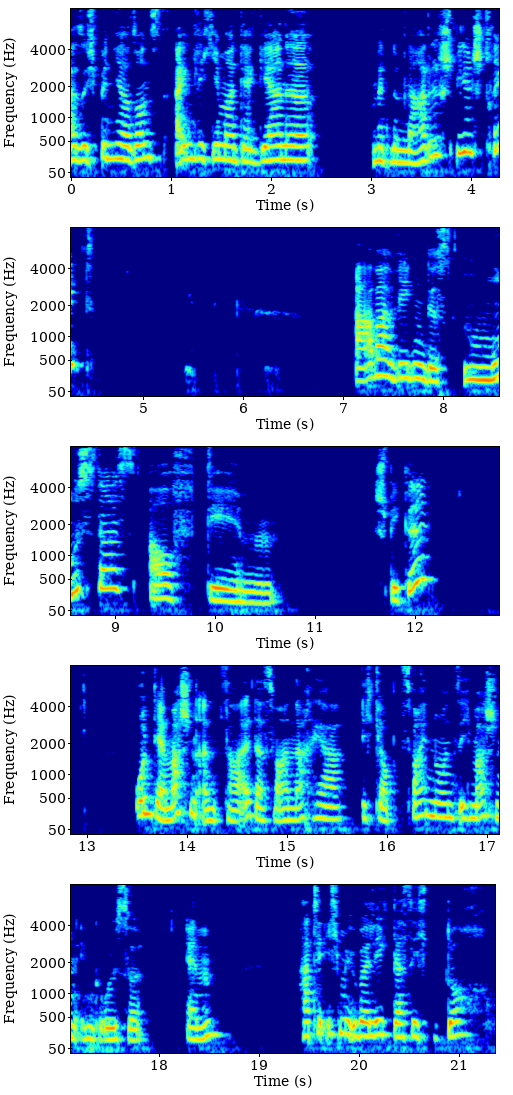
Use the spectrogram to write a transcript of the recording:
Also ich bin ja sonst eigentlich jemand, der gerne mit einem Nadelspiel strickt aber wegen des Musters auf dem Spickel und der Maschenanzahl, das waren nachher, ich glaube, 92 Maschen in Größe M, hatte ich mir überlegt, dass ich doch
